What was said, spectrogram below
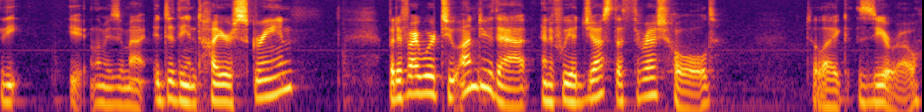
the, let me zoom out. It did the entire screen. But if I were to undo that, and if we adjust the threshold to like zero,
